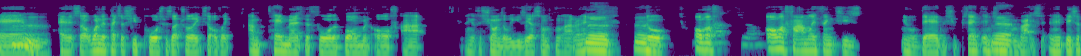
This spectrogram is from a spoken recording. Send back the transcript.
Um, Mm. And it's like one of the pictures she posts was literally like sort of like I'm ten minutes before the bomb went off at I think it's the Champs Elysees or something like that, right? Mm. So all her all her family thinks she's you know dead, and she she Yeah. come back and basically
